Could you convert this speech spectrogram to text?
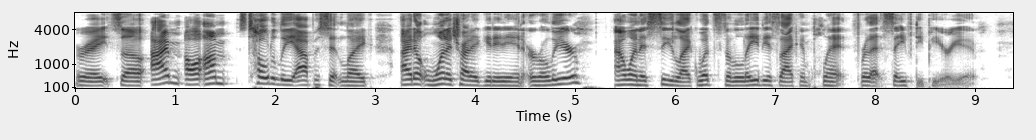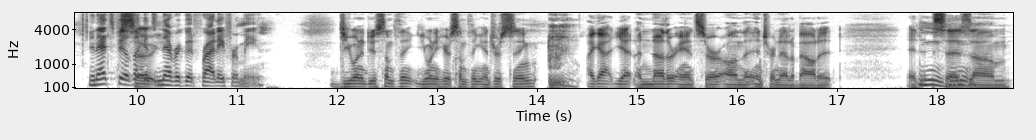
Right. So I'm I'm totally opposite. Like I don't want to try to get it in earlier. I want to see like what's the latest I can plant for that safety period. And that feels like it's never Good Friday for me. Do you want to do something? You want to hear something interesting? I got yet another answer on the internet about it. It says, um,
